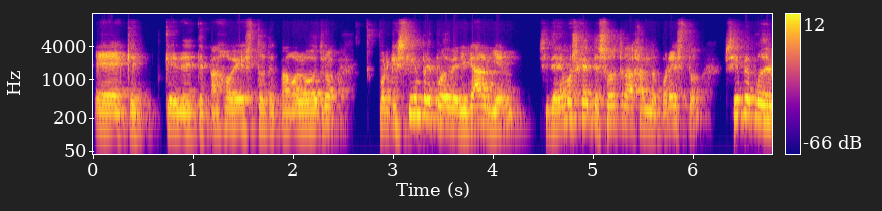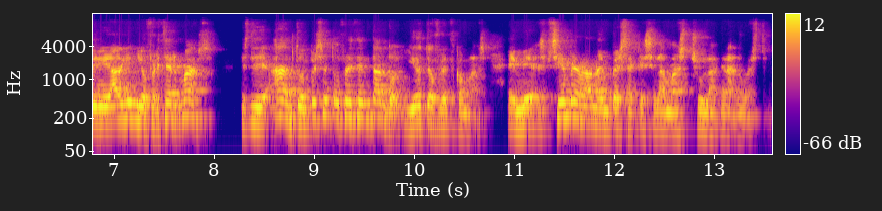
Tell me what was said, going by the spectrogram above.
eh, que, te pago esto, te pago lo otro, porque siempre puede venir alguien, si tenemos gente solo trabajando por esto, siempre puede venir alguien y ofrecer más. Es decir, ah, tu empresa te ofrecen tanto, yo te ofrezco más. Siempre habrá una empresa que será más chula que la nuestra.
